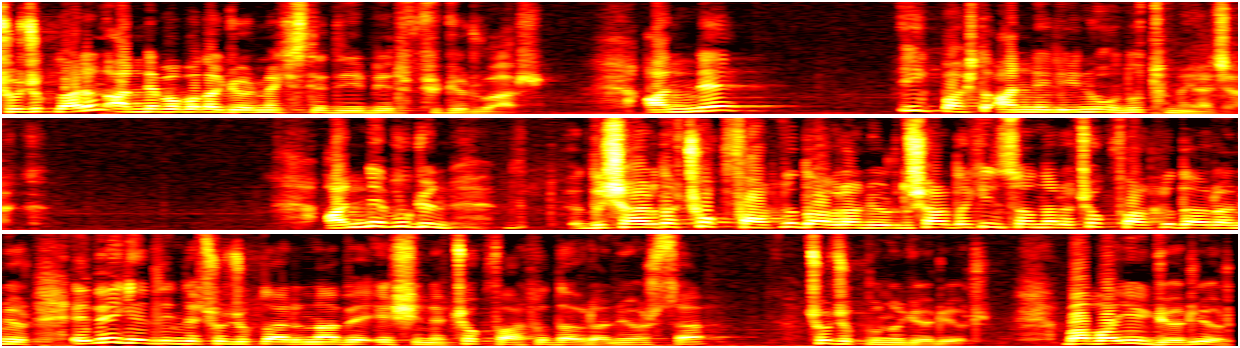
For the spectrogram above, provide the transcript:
çocukların anne babada görmek istediği bir figür var. Anne ilk başta anneliğini unutmayacak. Anne bugün dışarıda çok farklı davranıyor, dışarıdaki insanlara çok farklı davranıyor. Eve geldiğinde çocuklarına ve eşine çok farklı davranıyorsa çocuk bunu görüyor. Babayı görüyor.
